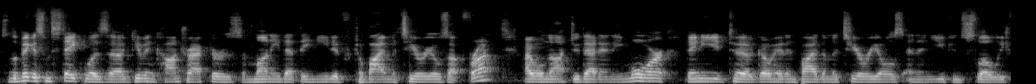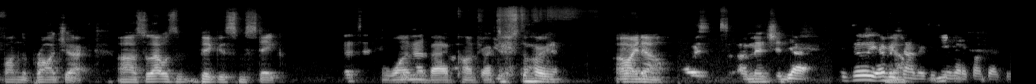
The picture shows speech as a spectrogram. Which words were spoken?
so the biggest mistake was uh, giving contractors money that they needed to buy materials up front. I will not do that anymore. They need to go ahead and buy the materials, and then you can slowly fund the project. Uh, so that was the biggest mistake. That's One bad contractor story. Oh, I know. always uh, mentioned. Yeah, it's literally every Yeah. time there's something about a contractor.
